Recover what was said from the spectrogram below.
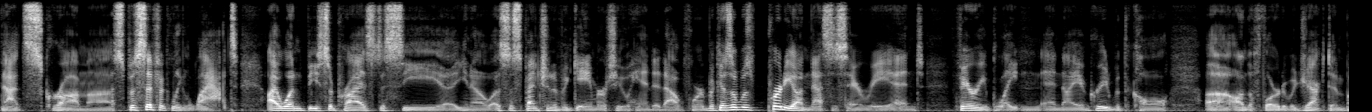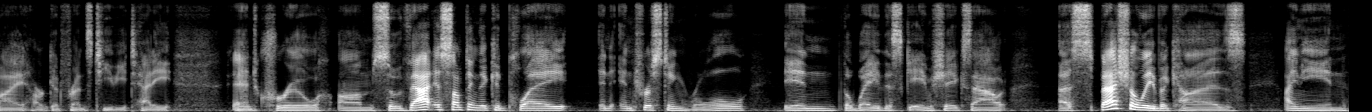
that scrum, uh, specifically Lat. I wouldn't be surprised to see, uh, you know, a suspension of a game or two handed out for it because it was pretty unnecessary and very blatant. And I agreed with the call uh, on the floor to eject him by our good friends TV Teddy and crew. Um, so that is something that could play an interesting role in the way this game shakes out, especially because, I mean,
